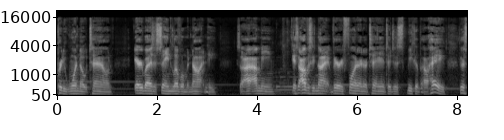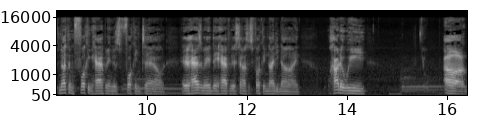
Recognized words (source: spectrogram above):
pretty one note town, everybody has the same level of monotony. So I, I, mean, it's obviously not very fun or entertaining to just speak about, hey, there's nothing fucking happening in this fucking town, and it hasn't been anything happening in this town since fucking '99. How do we uh,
